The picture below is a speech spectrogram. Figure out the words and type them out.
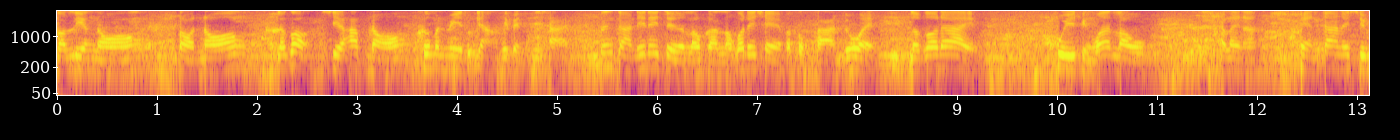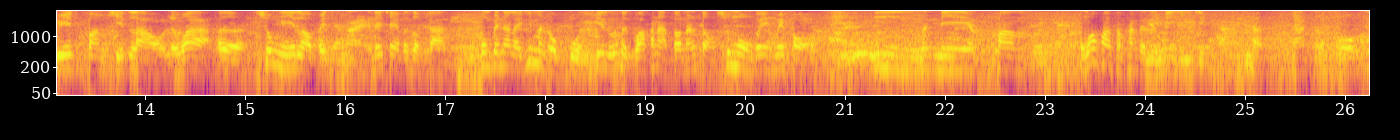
ก็เลี้ยงน้อง สอนน้อง แล้วก็เชียร์อัพน้อง คือมันมีทุกอย่างที่เป็นพี่ชายเรื่องการที่ได้เจอเรากันเราก็ได้แชร์ประสบการณ์ด้วย แล้วก็ได้คุยถึงว่าเราอะไรนะ แผนการในชีวิตความคิดเราหรือว่าเออช่วงนี้เราเป็นยังไง ได้แชร์ประสบการณ์ คงเป็นอะไรที่มันอบอุ่นที่รู้สึกว่าขนาดตอนนั้นสองชั่วโมงก็ยังไม่พออืมมันมีความผมว่าความสำคัญแบบนี้มีจริงๆครับ การเติบโตของ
